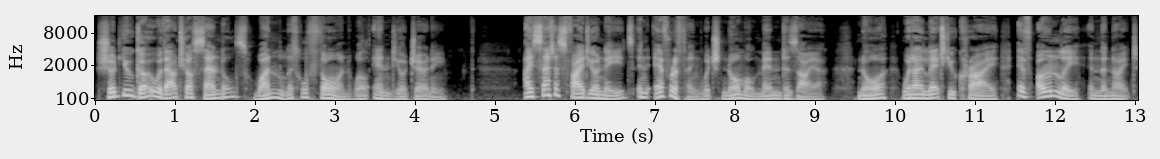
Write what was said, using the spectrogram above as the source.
Should you go without your sandals, one little thorn will end your journey. I satisfied your needs in everything which normal men desire, nor would I let you cry, if only in the night,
